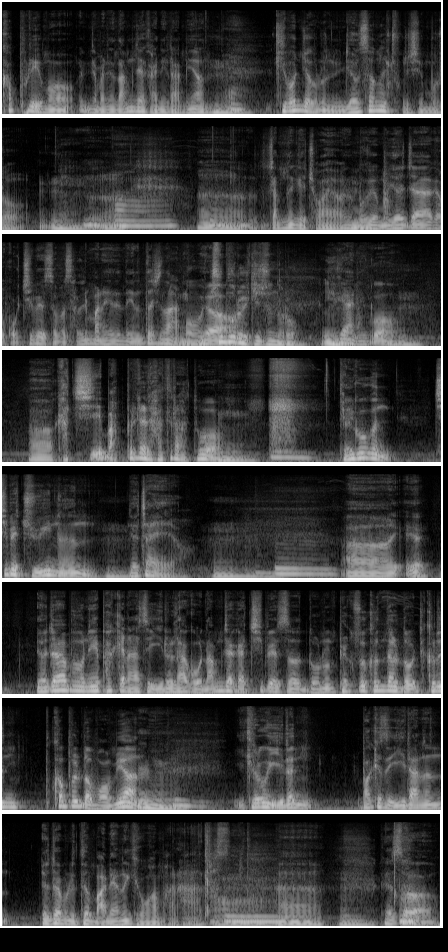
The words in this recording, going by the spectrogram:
커플이 뭐 이제 만약 남녀가 아니라면 네. 기본적으로는 여성을 중심으로 네. 아. 어, 잡는 게 좋아요. 뭐, 뭐 여자가 꼭 집에서 뭐 살림만 해야 된다 이런 뜻은 아니고요. 뭐 주부를 기준으로. 예. 이게 아니고 어, 같이 맞벌이를 하더라도 예. 결국은 집의 주인은 여자예요. 음. 어, 여, 여자분이 밖에 나가서 일을 하고 남자가 집에서 노는 백수 건달도 그런 커플도 보면 음. 결국 일은 밖에서 일하는 여자분이 더 많이 하는 경우가 많아. 그렇습니다. 아, 그래서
